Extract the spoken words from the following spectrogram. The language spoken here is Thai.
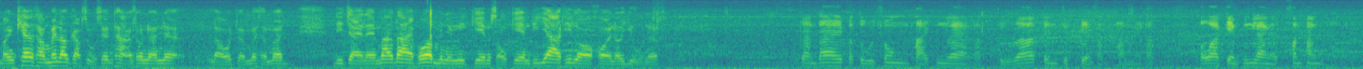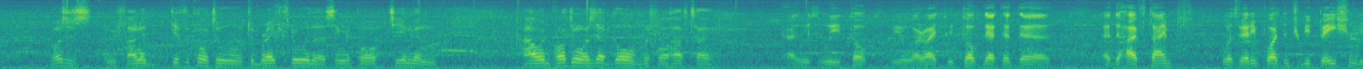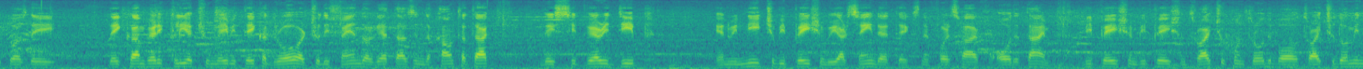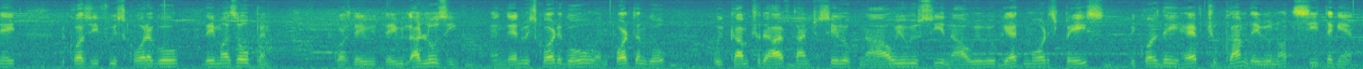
มันแค่ทำให้เรากลับสู่เส้นทางเท่านั้นนะเราจะไม่สามารถดีใจอะไรมากได้ เพราะว่ามันยังมีเกมสองเกมที่ยากที่รอคอยเราอยู่นะการได้ประตูช่วงท้ายครึ่งแรกครับถือว่าเป็นจุดเปลี่ยนสำคัญไหมครับ เพราะว่าเกมครึ่งแรกเนี่ยค่อนข้าง Because it's- we found it difficult to, to break through the Singapore team and how important was that goal before halftime? Uh, we, we talked, you are right, we talked that at the, at the halftime. Was very important to be patient because they, they come very clear to maybe take a draw or to defend or get us in the counter attack. They sit very deep and we need to be patient. We are saying that in the first half all the time. Be patient, be patient, try to control the ball, try to dominate because if we score a goal, they must open because they, they are losing. And then we score a goal, important goal. We come to the halftime to say, look, now you will see, now we will get more space because they have to come, they will not sit again.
